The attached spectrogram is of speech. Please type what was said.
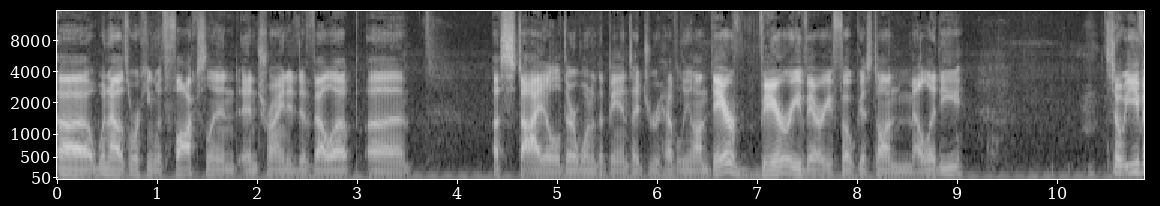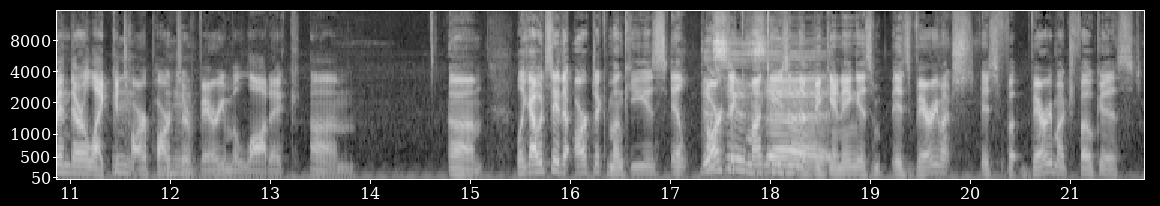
uh, when I was working with Foxland and trying to develop uh, a style, they're one of the bands I drew heavily on. They're very very focused on melody. So even their like Mm, guitar parts mm-hmm. are very melodic. Um, Um, like I would say the Arctic Monkeys, it, Arctic is, Monkeys in the uh, beginning is is very much is fo- very much focused.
